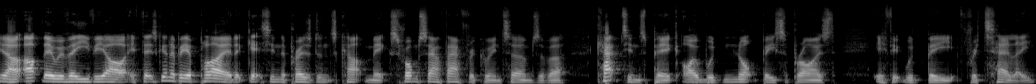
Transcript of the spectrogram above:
You know, up there with EVR. If there's going to be a player that gets in the President's Cup mix from South Africa in terms of a captain's pick, I would not be surprised if it would be Frittelli.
